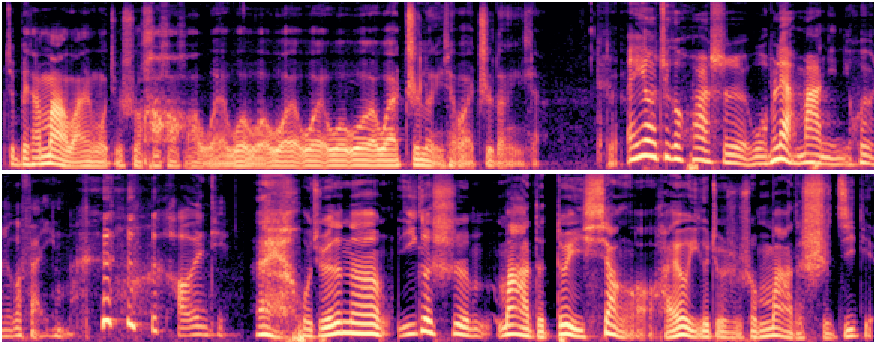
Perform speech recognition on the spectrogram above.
就被他骂完，我就说好好好，我我我我我我我我要支棱一下，我要支棱一下。对哎，要这个话是我们俩骂你，你会有这个反应吗？好问题。哎呀，我觉得呢，一个是骂的对象啊，还有一个就是说骂的时机点。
